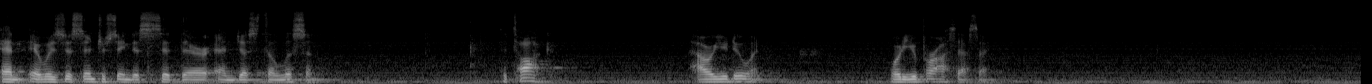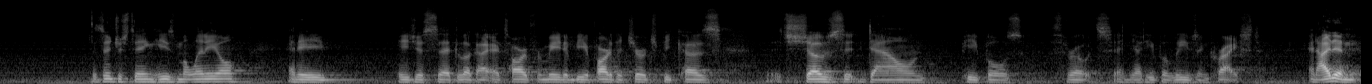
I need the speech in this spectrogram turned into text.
and it was just interesting to sit there and just to listen, to talk. How are you doing? What are you processing? It's interesting. He's millennial, and he he just said, "Look, I, it's hard for me to be a part of the church because it shoves it down people's throats, and yet he believes in Christ. And I didn't,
